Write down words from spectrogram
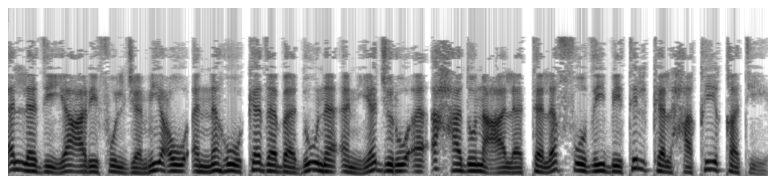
الذي يعرف الجميع أنه كذب دون أن يجرؤ أحد على التلفظ بتلك الحقيقة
